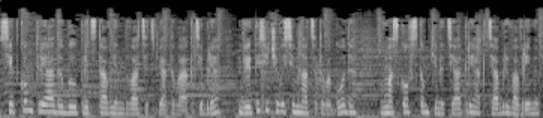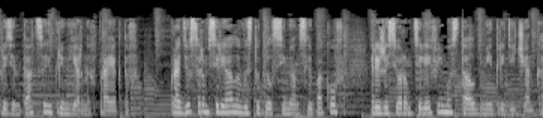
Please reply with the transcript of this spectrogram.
Ситком «Триада» был представлен 25 октября 2018 года в Московском кинотеатре «Октябрь» во время презентации премьерных проектов. Продюсером сериала выступил Семен Слепаков, режиссером телефильма стал Дмитрий Диченко.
